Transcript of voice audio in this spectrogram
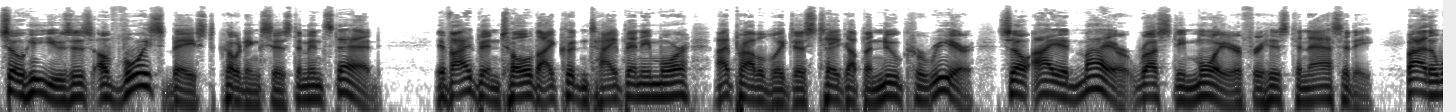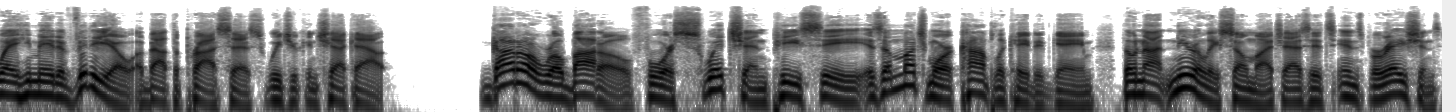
so he uses a voice-based coding system instead. If I'd been told I couldn't type anymore, I'd probably just take up a new career, so I admire Rusty Moyher for his tenacity. By the way, he made a video about the process, which you can check out. Gato Roboto for Switch and PC is a much more complicated game, though not nearly so much as its inspirations,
